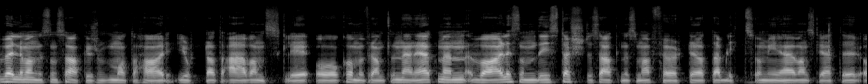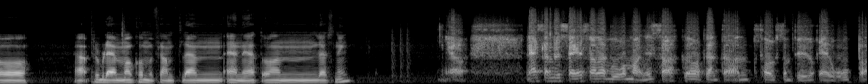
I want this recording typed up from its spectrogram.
veldig mange sånne saker som på en måte har gjort at det er vanskelig å komme fram til en enighet. Men hva er liksom de største sakene som har ført til at det er blitt så mye vanskeligheter og ja, problemer med å komme fram til en enighet og en løsning? Ja, Nei, som du sier, så har det vært mange saker, bl.a. folk som bor i Europa,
